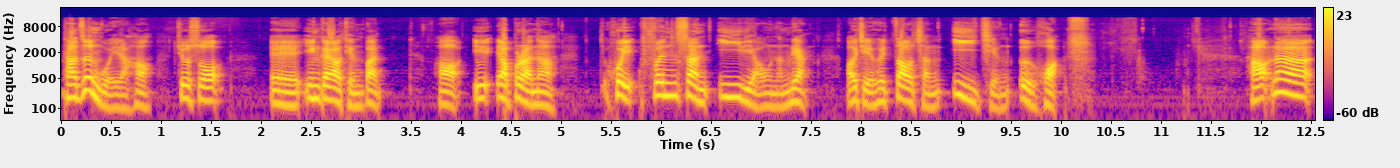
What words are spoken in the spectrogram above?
他认为了哈，就是说，诶，应该要停办，好，一要不然呢、啊，会分散医疗能量，而且会造成疫情恶化。好，那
